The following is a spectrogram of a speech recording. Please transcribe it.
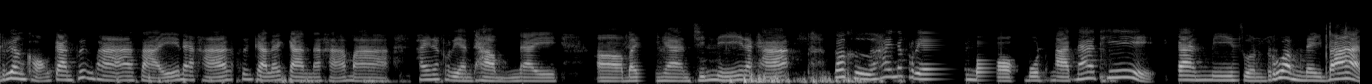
เรื่องของการพึ่งพาอาศัยนะคะ ซึ่งการและกันนะคะมาให้นักเรียนทำในใบงานชิ้นนี้นะคะ ก็คือให้นักเรียนบอกบทบาทหน้าที่การมีส่วนร่วมในบ้าน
